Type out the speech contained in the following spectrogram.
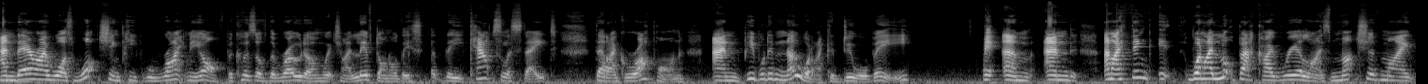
and there I was watching people write me off because of the road on which I lived on or this the council estate that I grew up on, and people didn't know what I could do or be. It, um, and and I think it, when I look back, I realise much of my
